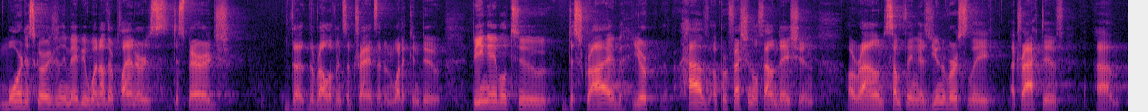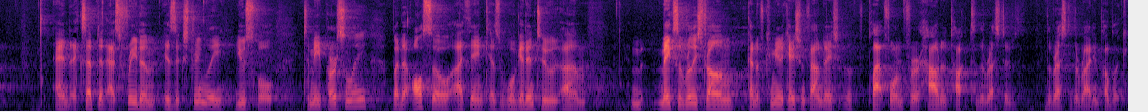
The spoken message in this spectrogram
more discouragingly, maybe when other planners disparage the, the relevance of transit and what it can do. Being able to describe your, have a professional foundation around something as universally attractive um, and accepted as freedom is extremely useful to me personally, but also I think, as we'll get into, um, makes a really strong kind of communication foundation platform for how to talk to the rest of the rest of the writing public.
